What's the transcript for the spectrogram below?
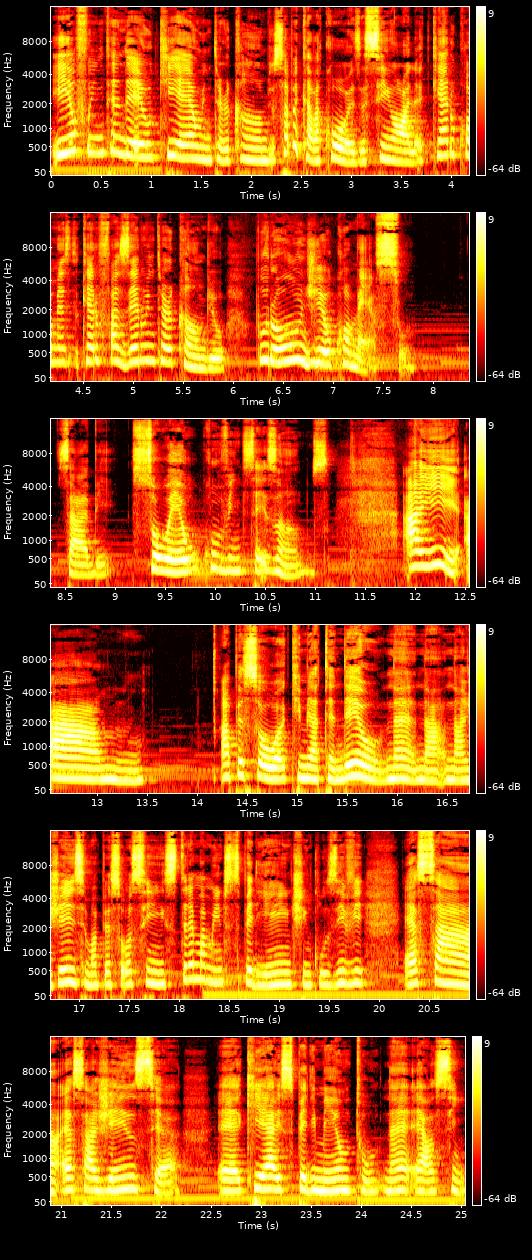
E eu fui entender o que é o intercâmbio. Sabe aquela coisa assim, olha, quero, quero fazer um intercâmbio. Por onde eu começo? Sabe? Sou eu com 26 anos. Aí, a a pessoa que me atendeu né, na, na, agência, uma pessoa assim extremamente experiente, inclusive essa, essa agência é, que é a Experimento, né, é assim,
